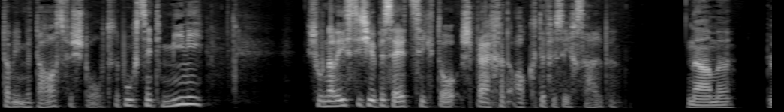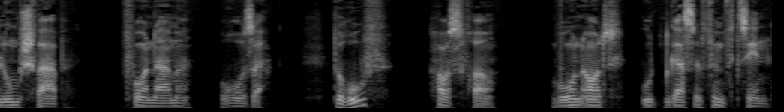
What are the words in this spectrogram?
damit man das versteht. Da braucht es nicht meine journalistische Übersetzung, da sprechen Akten für sich selber. Name Blumschwab, Vorname Rosa, Beruf Hausfrau, Wohnort Utengasse 15.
